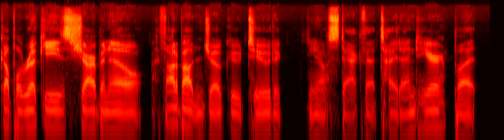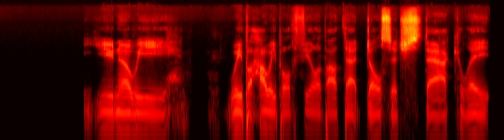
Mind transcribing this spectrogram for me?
couple rookies, Charbonneau. I thought about Njoku too to you know stack that tight end here, but you know we we how we both feel about that Dulcich stack late.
